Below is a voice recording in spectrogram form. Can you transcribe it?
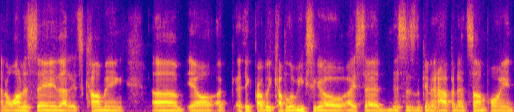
and I want to say that it's coming. Um, you know, I, I think probably a couple of weeks ago I said this is going to happen at some point,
